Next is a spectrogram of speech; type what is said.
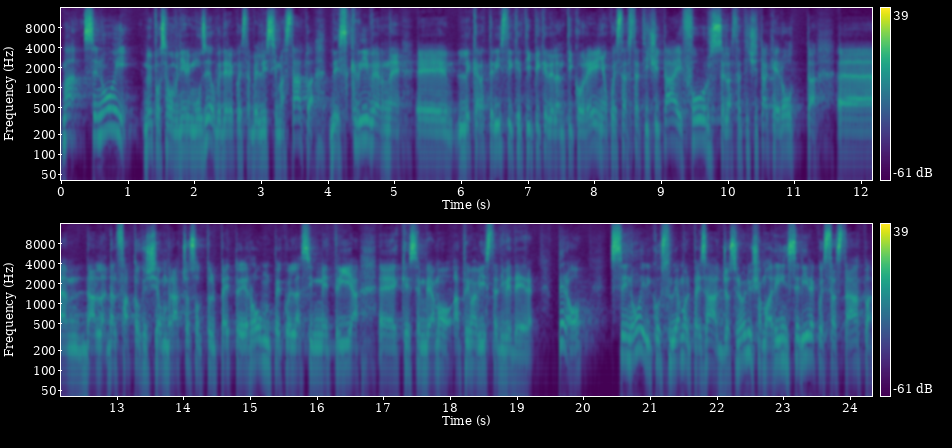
Ma se noi, noi, possiamo venire in museo, vedere questa bellissima statua, descriverne eh, le caratteristiche tipiche dell'antico regno, questa staticità e forse la staticità che è rotta eh, dal, dal, fatto che ci sia un braccio sotto il petto e rompe quella simmetria eh, che sembriamo a prima vista di vedere. Però se noi ricostruiamo il paesaggio, se noi riusciamo a reinserire questa statua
